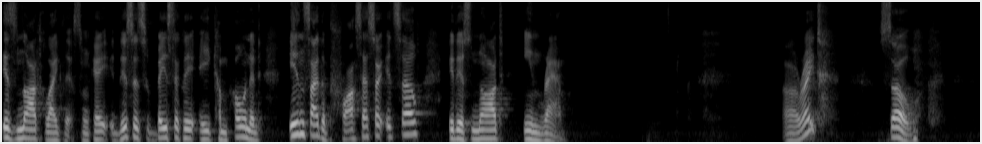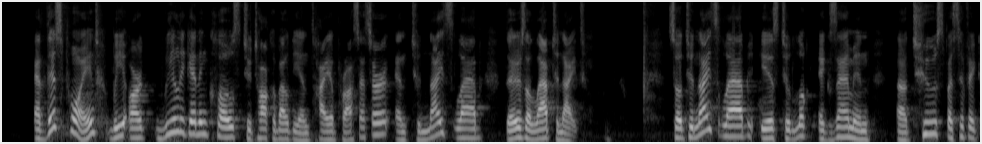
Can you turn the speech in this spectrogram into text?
is not like this, okay? This is basically a component inside the processor itself. It is not in RAM. All right, so at this point, we are really getting close to talk about the entire processor. And tonight's lab, there is a lab tonight. So tonight's lab is to look, examine uh, two specific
